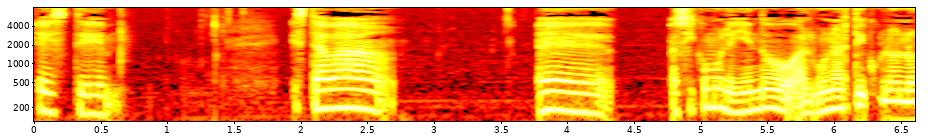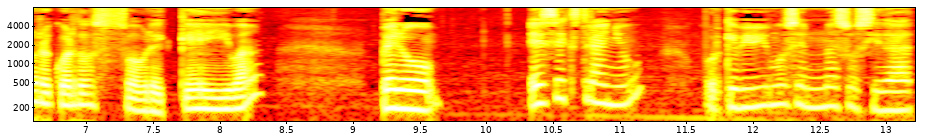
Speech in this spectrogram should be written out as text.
Este estaba eh, así como leyendo algún artículo, no recuerdo sobre qué iba, pero es extraño porque vivimos en una sociedad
